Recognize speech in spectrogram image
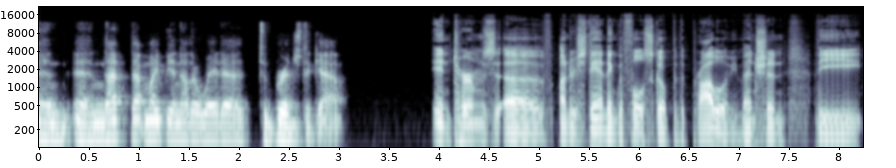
and and that that might be another way to to bridge the gap in terms of understanding the full scope of the problem, you mentioned the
